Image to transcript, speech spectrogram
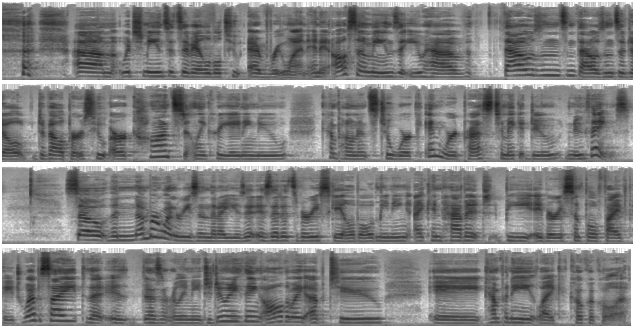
um, which means it's available to everyone. And it also means that you have thousands and thousands of de- developers who are constantly creating new components to work in WordPress to make it do new things. So, the number one reason that I use it is that it's very scalable, meaning I can have it be a very simple five page website that is, doesn't really need to do anything, all the way up to a company like Coca Cola,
